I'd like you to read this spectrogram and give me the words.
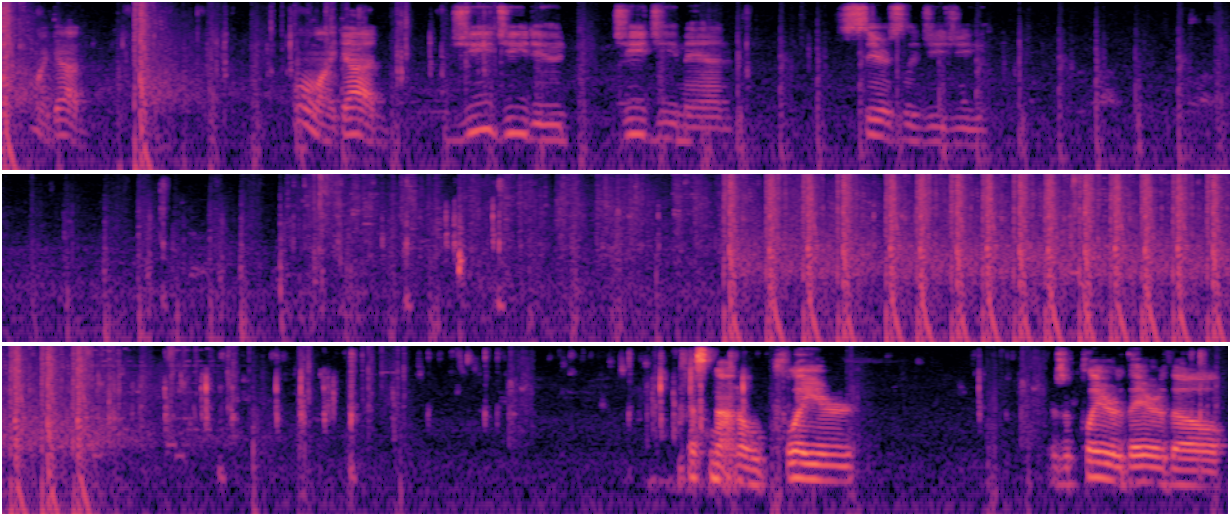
Oh my god. Oh my god. GG, dude. GG, man. Seriously, GG. That's not no player. There's a player there, though.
